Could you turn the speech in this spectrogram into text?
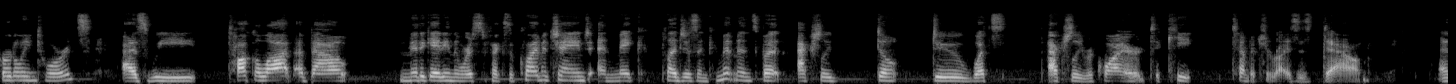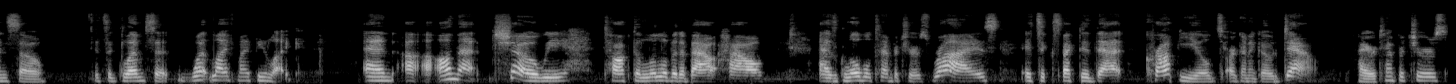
hurtling towards as we talk a lot about mitigating the worst effects of climate change and make pledges and commitments, but actually don't do what's actually required to keep temperature rises down. And so it's a glimpse at what life might be like. And uh, on that show, we talked a little bit about how as global temperatures rise, it's expected that crop yields are going to go down. Higher temperatures,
